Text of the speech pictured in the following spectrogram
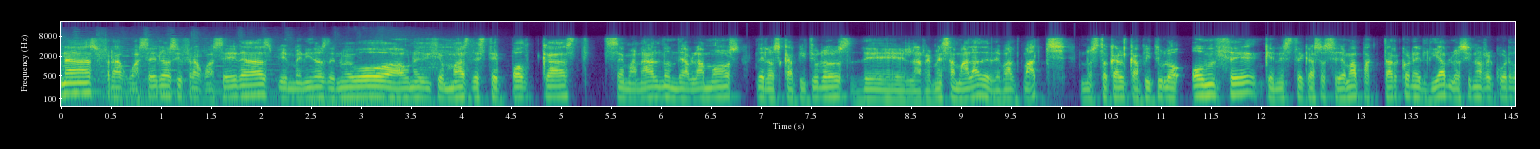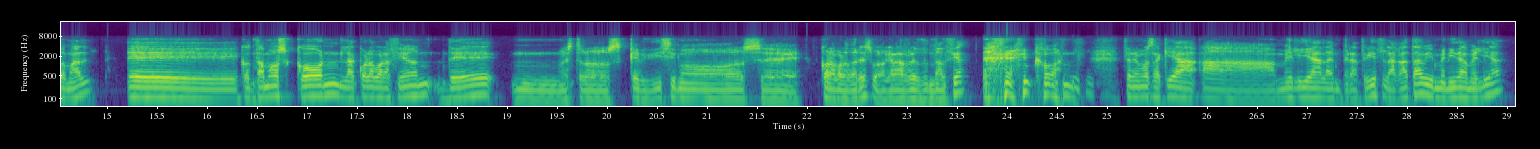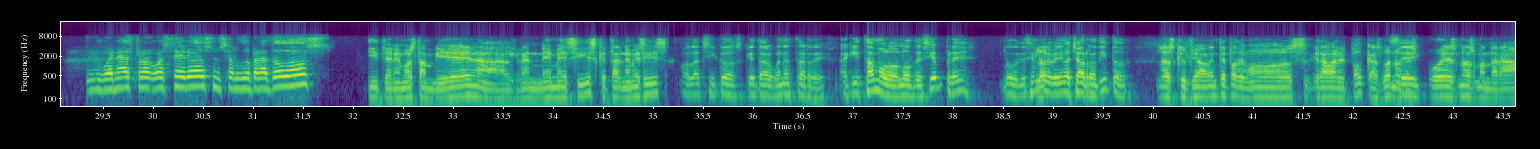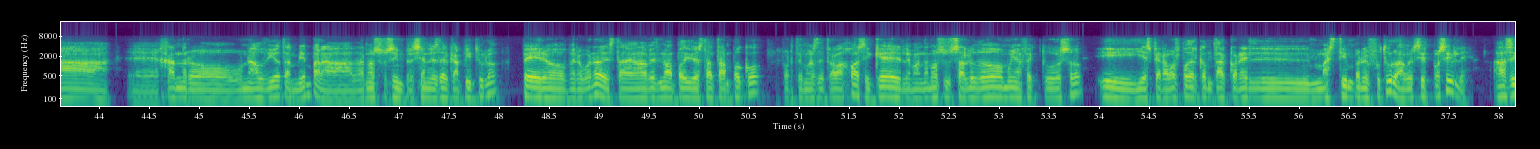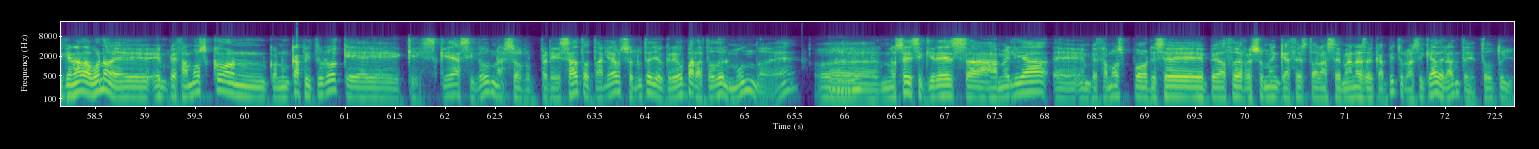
buenas, fraguaseros y fraguaseras. Bienvenidos de nuevo a una edición más de este podcast semanal donde hablamos de los capítulos de La remesa mala de The Bad Batch. Nos toca el capítulo 11, que en este caso se llama Pactar con el Diablo, si no recuerdo mal. Eh, contamos con la colaboración de mm, nuestros queridísimos eh, colaboradores, valga la redundancia. con, tenemos aquí a, a Amelia, la emperatriz, la gata. Bienvenida, Amelia. Muy buenas, fraguaseros. Un saludo para todos. Y tenemos también al gran Némesis. ¿Qué tal, Némesis? Hola, chicos. ¿Qué tal? Buenas tardes. Aquí estamos, los, los de siempre. Los de siempre, Lo- venimos a echar un ratito. Los que últimamente podemos grabar el podcast. Bueno, Sí. después nos mandará eh, Jandro un audio también para darnos sus impresiones del capítulo. Pero, pero bueno, esta vez no ha podido estar tampoco por temas de trabajo, así que le mandamos un saludo muy afectuoso y, y esperamos poder contar con él más tiempo en el futuro, a ver si es posible. Así que nada, bueno, eh, empezamos con, con un capítulo que, que es que ha sido una sorpresa total y absoluta, yo creo, para todo el mundo. ¿eh? Eh, no sé si quieres, Amelia, eh, empezamos por ese pedazo de resumen que haces todas las semanas del capítulo, así que adelante, todo tuyo.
